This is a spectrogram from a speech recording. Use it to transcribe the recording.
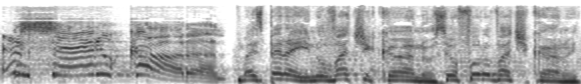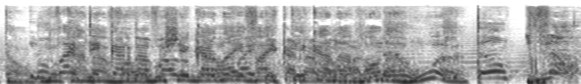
É sério, cara. Mas peraí, no Vaticano, se eu for no Vaticano, então, Não no vai carnaval, ter carnaval eu vou chegar lá e vai ter carnaval, na Não. rua? Então, Não,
